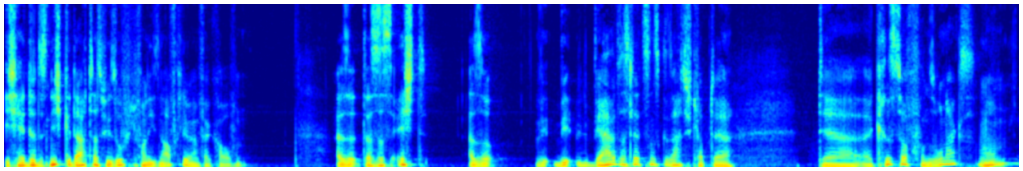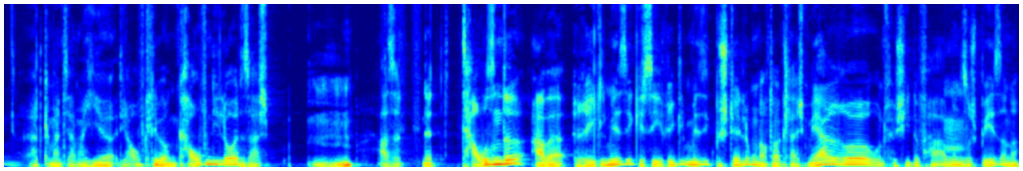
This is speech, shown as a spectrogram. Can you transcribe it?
Ich hätte das nicht gedacht, dass wir so viel von diesen Aufklebern verkaufen. Also, das ist echt, also, wer hat das letztens gesagt? Ich glaube, der, der äh, Christoph von Sonax ne, hat gemeint, ja, mal hier die Aufkleber und kaufen die Leute. Sag ich, mhm. Also nicht Tausende, aber regelmäßig. Ich sehe regelmäßig Bestellungen, auch da gleich mehrere und verschiedene Farben und so Späße. Ne?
